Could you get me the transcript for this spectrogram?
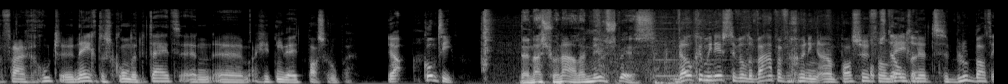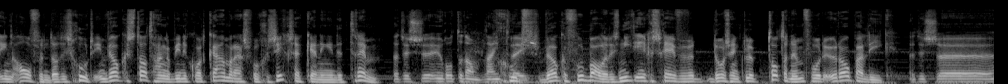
vragen goed. Eh, 90 seconden de tijd. En eh, als je het niet weet, pas roepen. Ja. Komt-ie. De Nationale Nieuwsquiz. Welke minister wil de wapenvergunning aanpassen vanwege het bloedbad in Alphen? Dat is goed. In welke stad hangen binnenkort camera's voor gezichtsherkenning in de tram? Dat is eh, in Rotterdam, lijn Goed. 2. Welke voetballer is niet ingeschreven door zijn club Tottenham voor de Europa League? Het is eh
